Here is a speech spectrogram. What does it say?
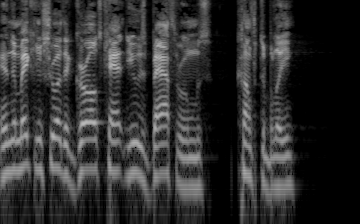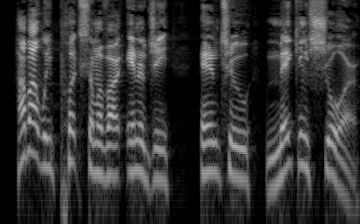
into making sure that girls can't use bathrooms comfortably. How about we put some of our energy into making sure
